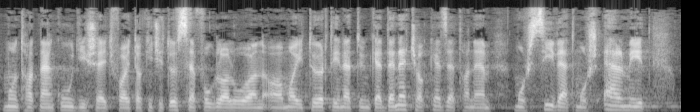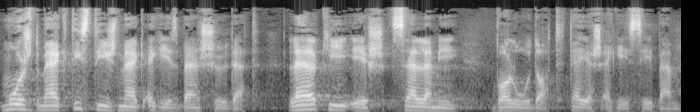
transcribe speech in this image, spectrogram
mondhatnánk úgy is egyfajta kicsit összefoglalóan a mai történetünket, de ne csak kezet, hanem most szívet, most elmét, most meg, tisztítsd meg egész bensődet. Lelki és szellemi valódat teljes egészében.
